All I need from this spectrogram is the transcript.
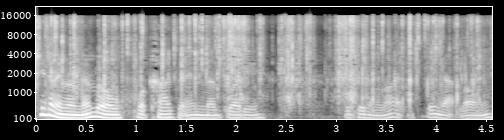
Actually don't even remember what cards are in the bloody Forbidden Light. It's been that long.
